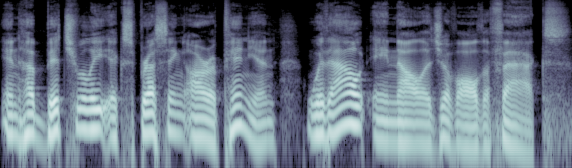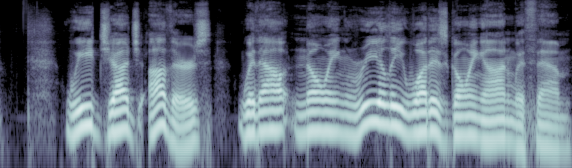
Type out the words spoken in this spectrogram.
in habitually expressing our opinion without a knowledge of all the facts. We judge others without knowing really what is going on with them,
